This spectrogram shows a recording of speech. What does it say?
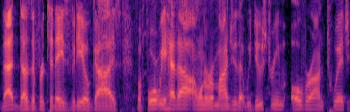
that does it for today's video, guys. Before we head out, I want to remind you that we do stream over on Twitch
